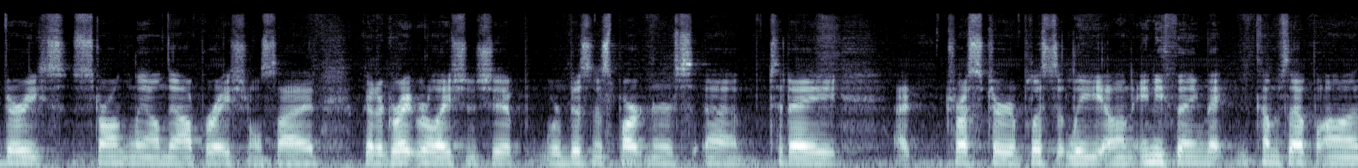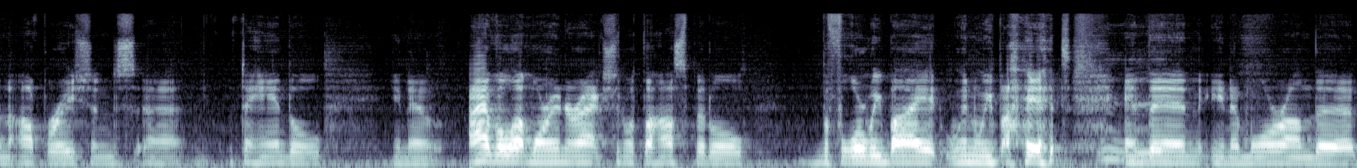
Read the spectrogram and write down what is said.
very strongly on the operational side. We've got a great relationship. We're business partners um, today. I trust her implicitly on anything that comes up on operations uh, to handle. You know, I have a lot more interaction with the hospital before we buy it, when we buy it, and then you know more on the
